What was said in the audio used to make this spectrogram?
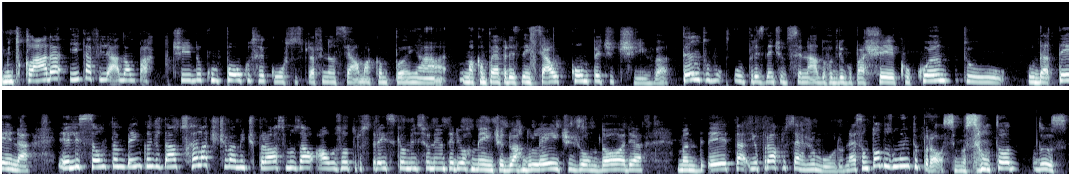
muito clara e está afiliado a um partido partido com poucos recursos para financiar uma campanha, uma campanha presidencial competitiva. Tanto o presidente do Senado, Rodrigo Pacheco, quanto o da Atena, eles são também candidatos relativamente próximos ao, aos outros três que eu mencionei anteriormente: Eduardo Leite, João Dória, Mandetta e o próprio Sérgio Moro. Né? São todos muito próximos, são todos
